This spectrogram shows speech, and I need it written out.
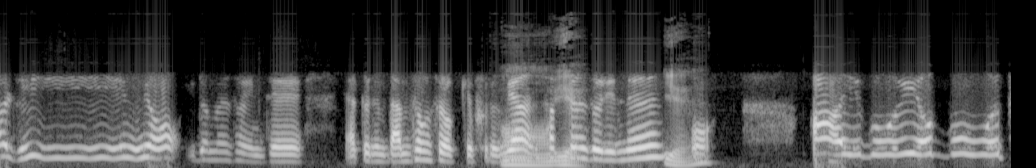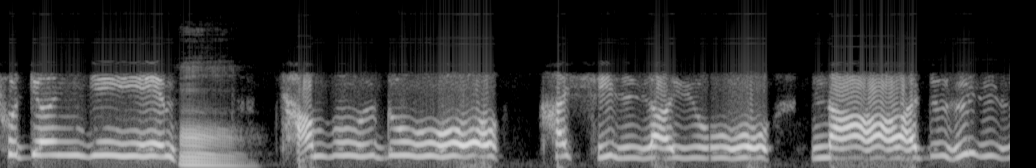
다리며 이러면서 이제 약간 좀 남성스럽게 부르면 어, 섭전 예. 소리는 예. 뭐 아이고 여보 도련님 어. 잠으로 가실라요 나를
